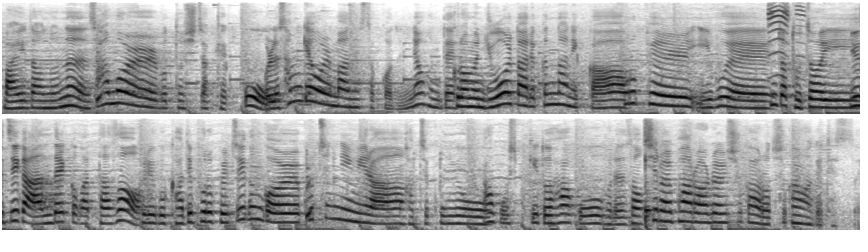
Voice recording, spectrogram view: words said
마이다노는 3월부터 시작했고 원래 3개월만 했었거든요. 근데 그러면 6월 달에 끝나니까 프로필 이후에 진짜 도저히 유지가 안 될 것 같아서 그리고 바디 프로필 찍은 걸 코치님이랑 같이 공유하고 싶기도 하고 그래서 7월, 8월을 휴가로 수강하게 됐어요.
